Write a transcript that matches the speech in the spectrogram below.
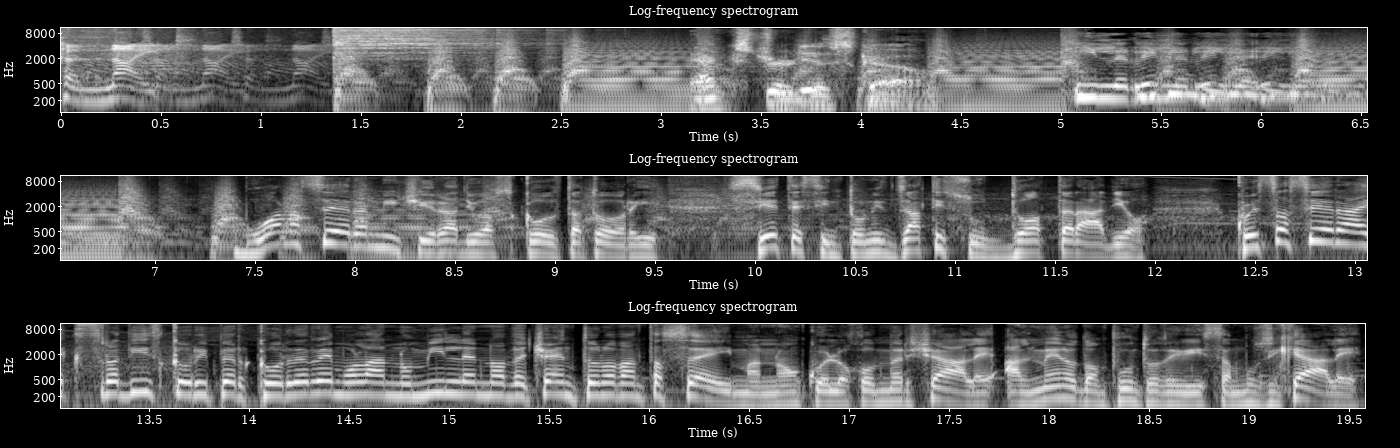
tonight. Extra Disco. Il Revivieri. Buonasera amici radioascoltatori, siete sintonizzati su Dot Radio. Questa sera a Extra Disco ripercorreremo l'anno 1996, ma non quello commerciale, almeno da un punto di vista musicale.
